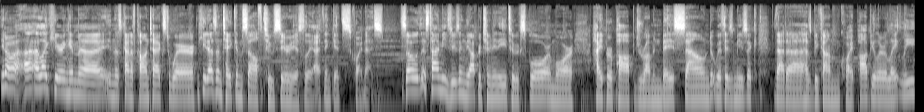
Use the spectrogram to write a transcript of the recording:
you know i, I like hearing him uh, in this kind of context where he doesn't take himself too seriously. I think it's quite nice so this time he's using the opportunity to explore a more hyper pop drum and bass sound with his music that uh, has become quite popular lately.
